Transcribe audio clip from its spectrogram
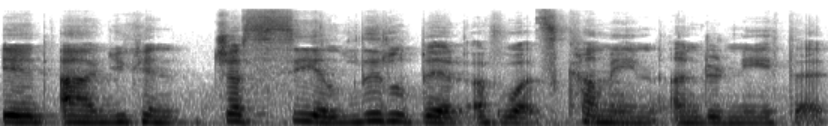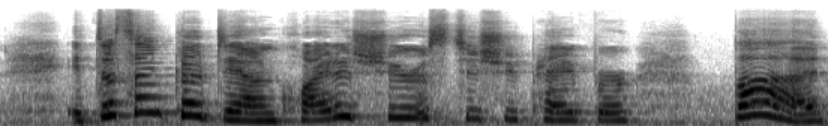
it uh, you can just see a little bit of what's coming underneath it. It doesn't go down quite as sheer as tissue paper, but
